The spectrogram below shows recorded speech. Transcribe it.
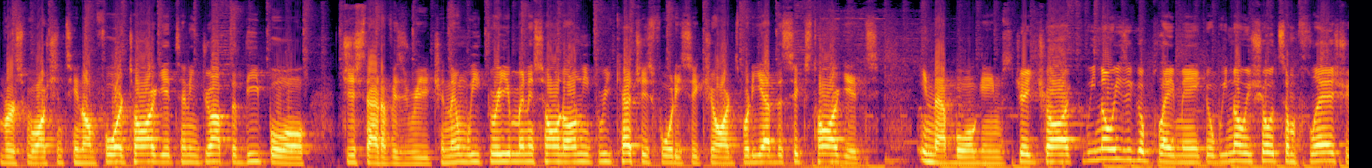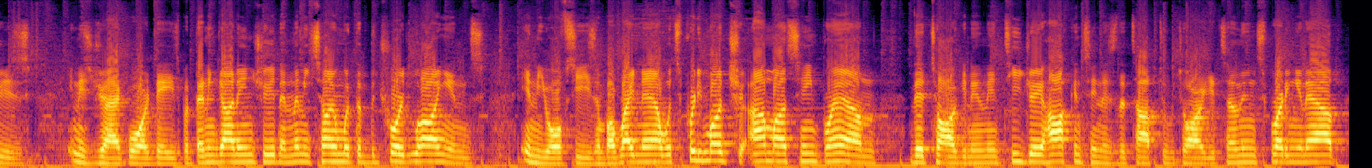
versus Washington on four targets, and he dropped the deep ball just out of his reach. And then week three in Minnesota, only three catches, 46 yards, but he had the six targets in that ball game. Jay Chark, we know he's a good playmaker. We know he showed some flashes in his Jaguar days, but then he got injured and then he signed with the Detroit Lions in the offseason. But right now, it's pretty much Amon St. Brown they're targeting, and TJ Hockenson is the top two targets, and then spreading it out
